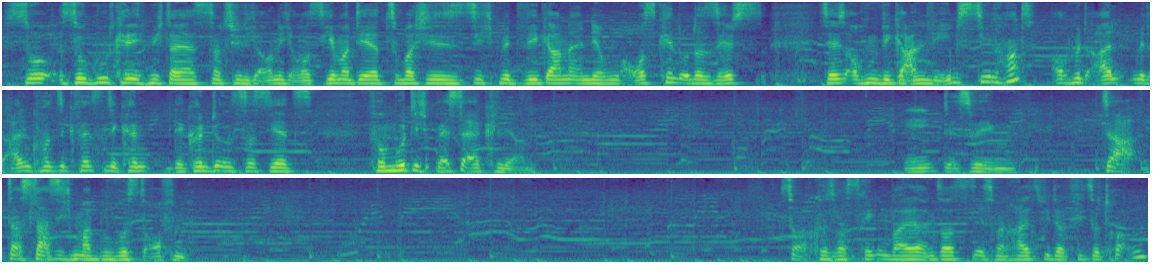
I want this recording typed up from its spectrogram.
so, so gut kenne ich mich da jetzt natürlich auch nicht aus. Jemand, der zum Beispiel sich mit veganer Ernährung auskennt oder selbst, selbst auch einen veganen Lebensstil hat, auch mit, all, mit allen Konsequenzen, der, könnt, der könnte uns das jetzt vermutlich besser erklären. Mhm. Deswegen, da, das lasse ich mal bewusst offen. So, kurz was trinken, weil ansonsten ist mein Hals wieder viel zu trocken.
